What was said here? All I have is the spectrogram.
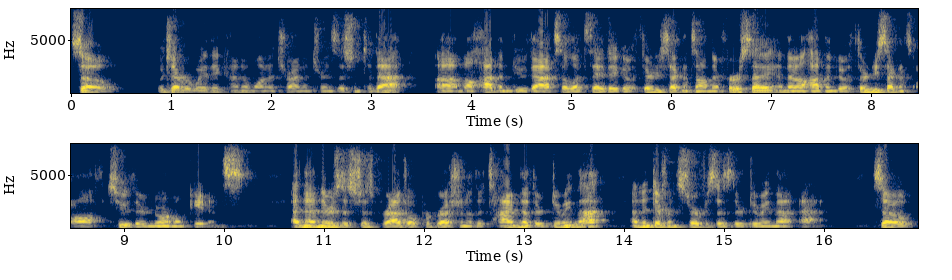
So whichever way they kind of want to try and transition to that, um, I'll have them do that. So let's say they go 30 seconds on their first day, and then I'll have them go 30 seconds off to their normal cadence. And then there's this just gradual progression of the time that they're doing that and the different surfaces they're doing that at. So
